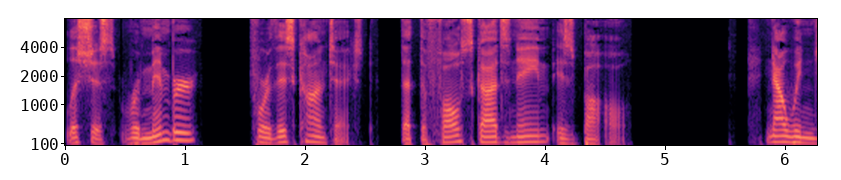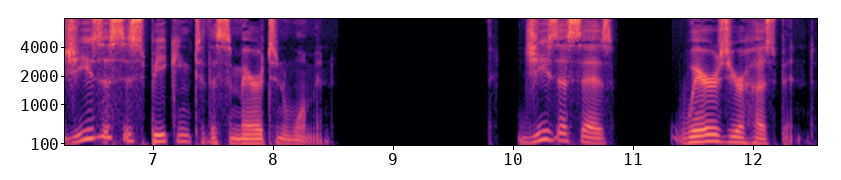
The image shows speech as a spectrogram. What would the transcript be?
let's just remember for this context that the false god's name is Baal. Now, when Jesus is speaking to the Samaritan woman, Jesus says, Where's your husband?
